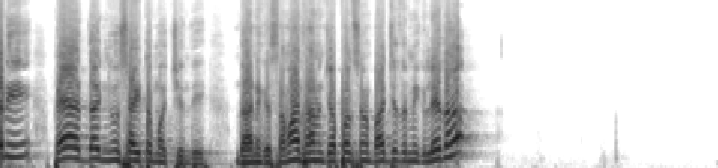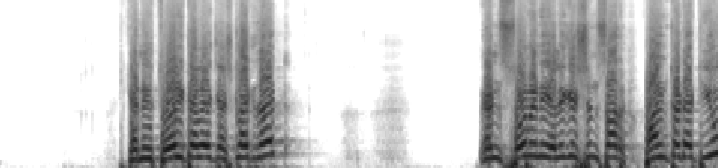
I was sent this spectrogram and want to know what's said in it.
అని పెద్ద న్యూస్ ఐటమ్ వచ్చింది. దానికి సమాధానం చెప్పాల్సిన బాధ్యత మీకు లేదా? Can you throw it away just like that and so many allegations are pointed at you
